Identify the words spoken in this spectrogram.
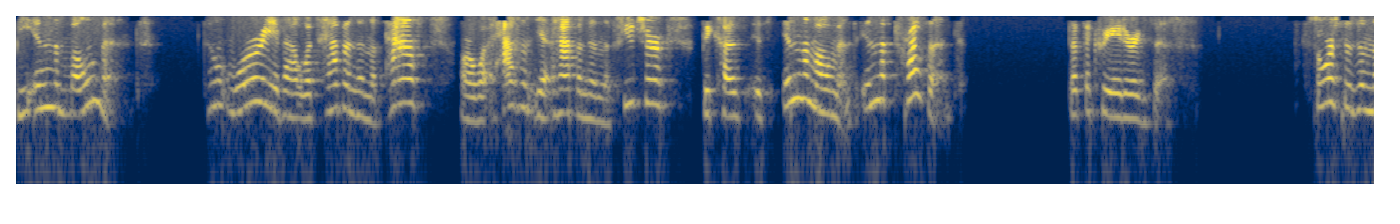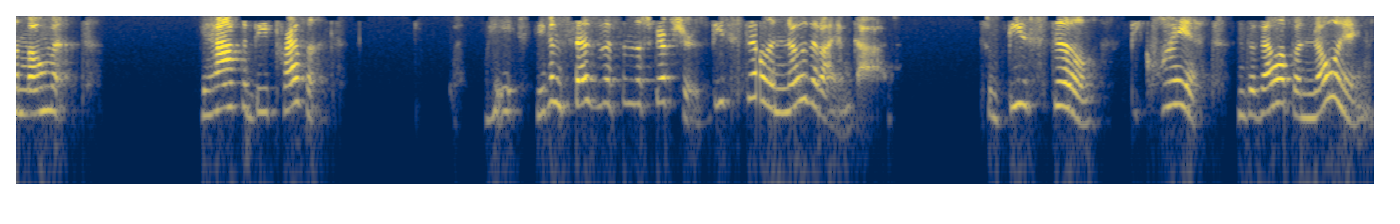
Be in the moment. Don't worry about what's happened in the past or what hasn't yet happened in the future because it's in the moment, in the present, that the Creator exists. Source is in the moment. You have to be present. He even says this in the scriptures. Be still and know that I am God. So be still, be quiet, and develop a knowing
